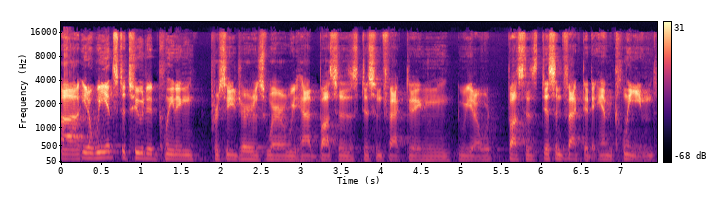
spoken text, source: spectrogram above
Uh, you know, we instituted cleaning procedures where we had buses disinfecting, you know, buses disinfected and cleaned.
